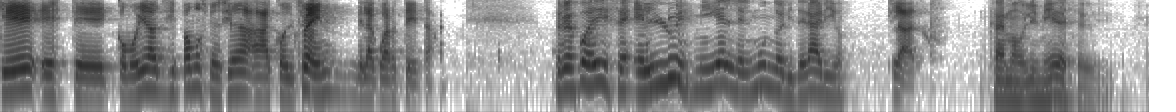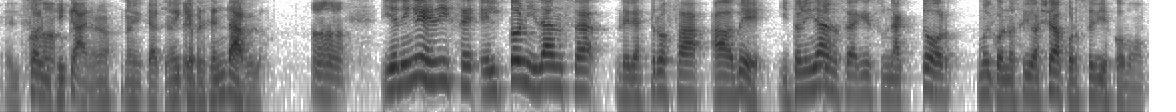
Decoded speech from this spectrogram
que, este, como bien anticipamos, menciona a Coltrane de la cuarteta. Pero después dice el Luis Miguel del mundo literario. Claro. Sabemos que Luis Miguel es el, sol mexicano, ¿no? No hay, que, presentarlo. Y en inglés dice el Tony Danza de la estrofa AB. Y Tony Danza, que es un actor muy conocido allá por series como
